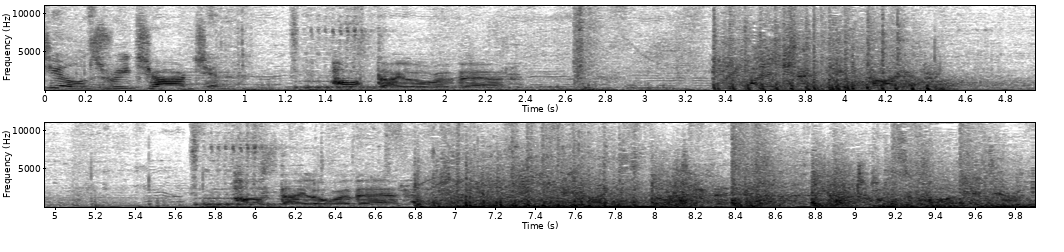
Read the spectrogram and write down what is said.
Shields recharging. Hostile over there. I'm taking fire. Hostile over there. Fight's not even. To a squad attack.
